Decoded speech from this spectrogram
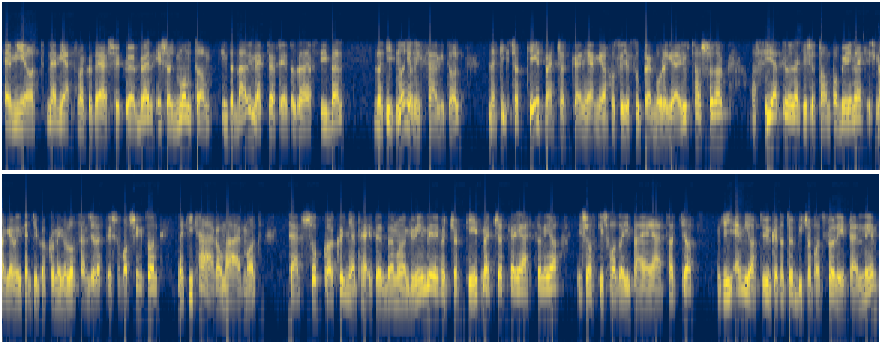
emiatt nem játszanak az első körben, és ahogy mondtam, szinte bármi megtörtént az NFC-ben, nekik nagyon is számít az, nekik csak két meccset kell nyerni ahhoz, hogy a Super Bowlig eljuthassanak, a Seattle-nek és a Tampa Bay-nek, és megemlíthetjük akkor még a Los Angeles és a Washington, nekik három-hármat, tehát sokkal könnyebb helyzetben van a Green Bay, hogy csak két meccset kell játszania, és azt is hazai pályán játszhatja, úgyhogy emiatt őket a többi csapat fölé tenném,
